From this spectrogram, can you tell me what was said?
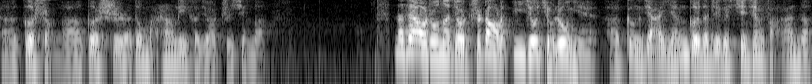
呃，各省啊、各市啊都马上立刻就要执行了。那在澳洲呢，就直到了一九九六年啊，更加严格的这个限枪法案呢，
